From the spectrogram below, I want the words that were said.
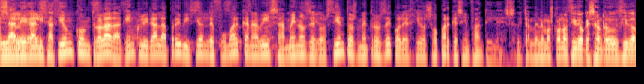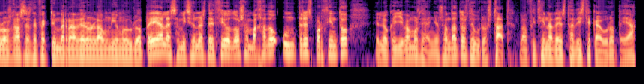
La legalización controlada, que incluirá la prohibición de fumar cannabis a menos de 200 metros de colegios o parques infantiles. Hoy también hemos conocido que se han reducido los gases de efecto invernadero en la Unión Europea. Las emisiones de CO2 han bajado un 3% en lo que llevamos de año. Son datos de Eurostat, la Oficina de Estadística Europea.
